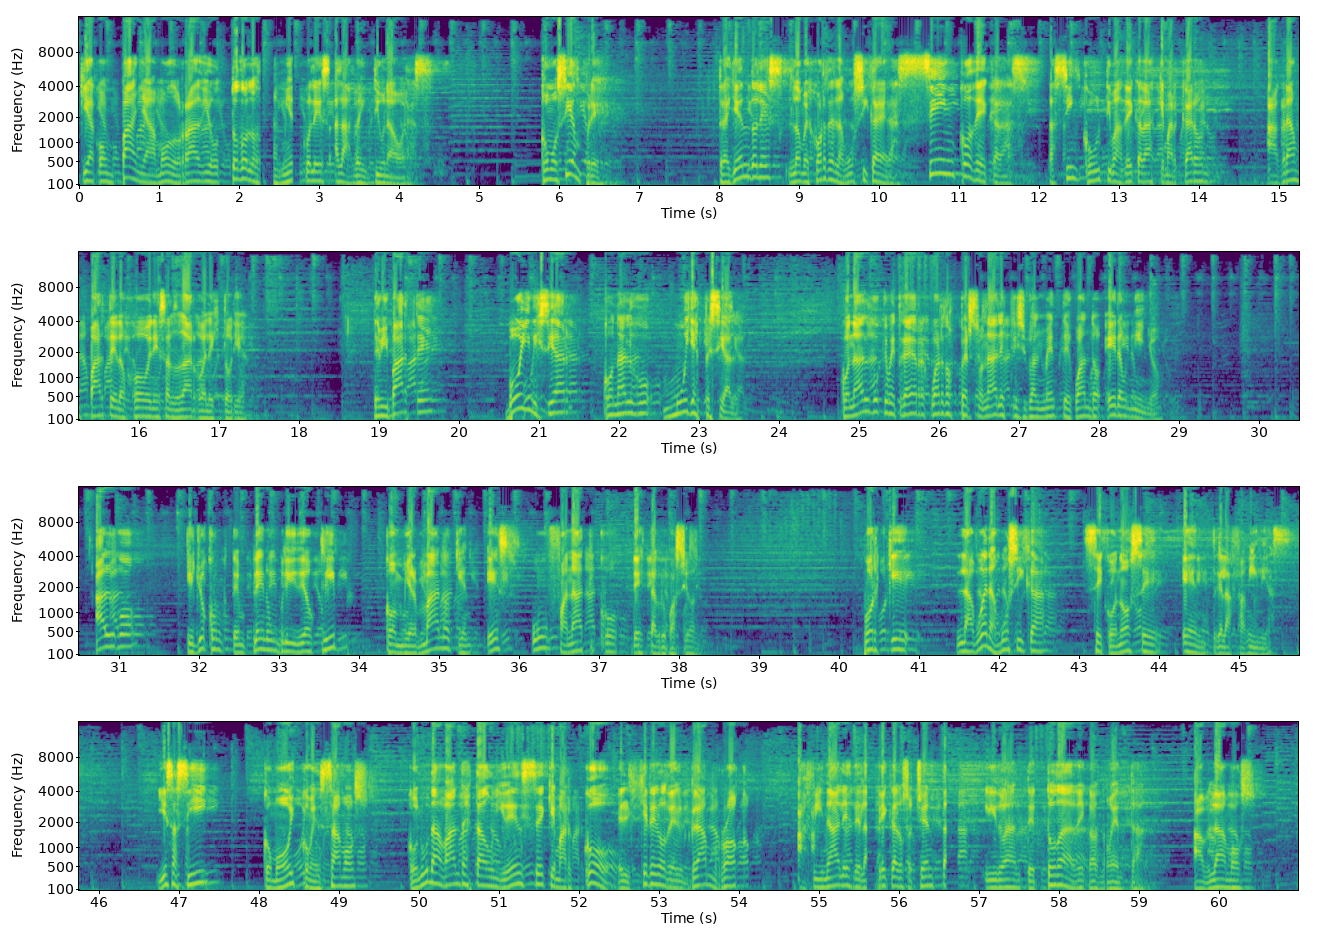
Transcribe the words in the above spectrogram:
que acompaña a Modo Radio todos los miércoles a las 21 horas. Como siempre, trayéndoles lo mejor de la música de las cinco décadas, las cinco últimas décadas que marcaron a gran parte de los jóvenes a lo largo de la historia. De mi parte, voy a iniciar con algo muy especial, con algo que me trae recuerdos personales principalmente cuando era un niño. Algo que yo contemplé en un videoclip con mi hermano, quien es un fanático de esta agrupación. Porque la buena música se conoce entre las familias. Y es así como hoy comenzamos con una banda estadounidense que marcó el género del glam rock a finales de la década de los 80 y durante toda la década de los 90. Hablamos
